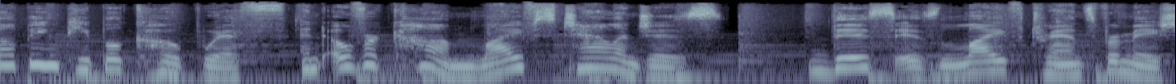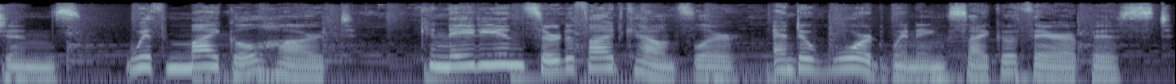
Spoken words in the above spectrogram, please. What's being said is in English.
helping people cope with and overcome life's challenges. This is Life Transformations with Michael Hart, Canadian certified counselor and award winning psychotherapist.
